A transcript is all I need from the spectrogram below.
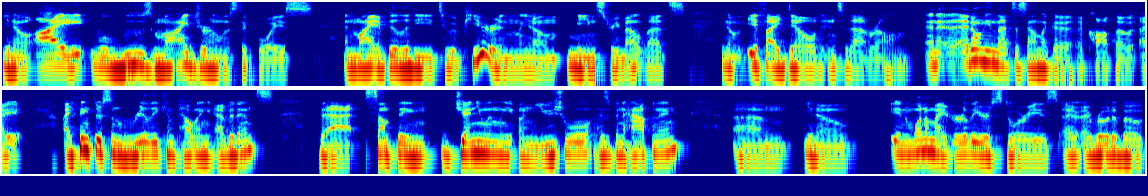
you know i will lose my journalistic voice and my ability to appear in you know mainstream outlets you know if i delve into that realm. And i don't mean that to sound like a, a cop out. I i think there's some really compelling evidence that something genuinely unusual has been happening. Um, you know, in one of my earlier stories, I, I, wrote about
